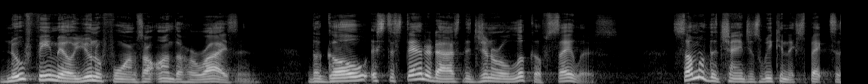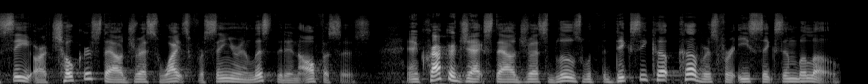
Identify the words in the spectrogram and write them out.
New female uniforms are on the horizon. The goal is to standardize the general look of sailors. Some of the changes we can expect to see are choker-style dress whites for senior enlisted and officers, and Cracker Jack-style dress blues with the Dixie Cup covers for E6 and below.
